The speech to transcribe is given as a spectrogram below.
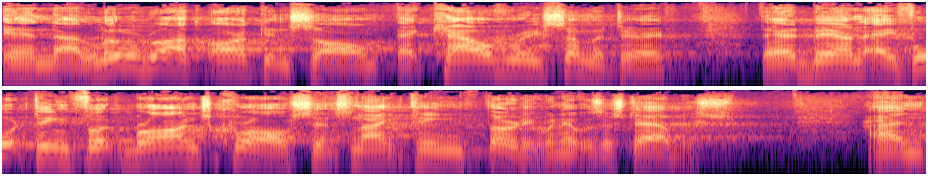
in uh, Little Rock, Arkansas, at Calvary Cemetery, there had been a 14 foot bronze cross since 1930 when it was established. And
